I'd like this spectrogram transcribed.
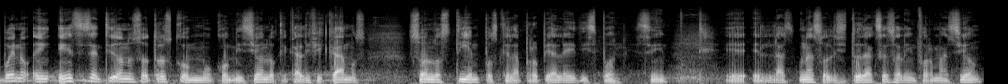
bueno, en, ese sentido nosotros como comisión lo que calificamos son los tiempos que la propia ley dispone. ¿sí? Eh, una solicitud de acceso a la información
